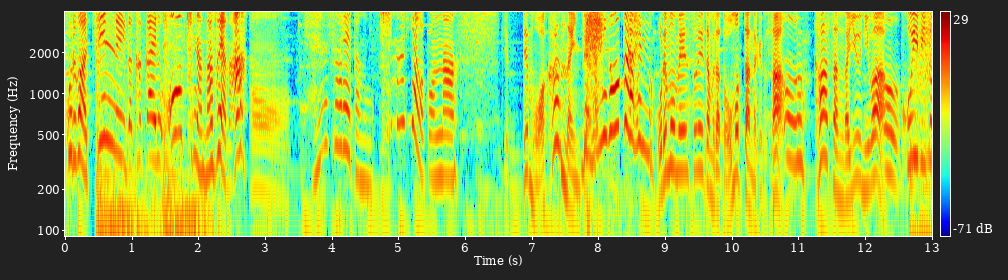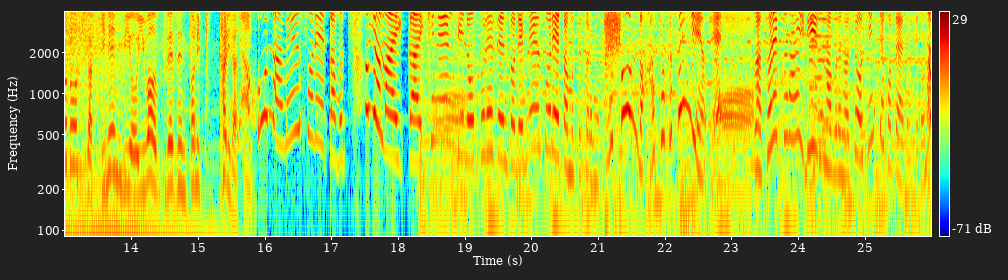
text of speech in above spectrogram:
これは人類が抱える大きな謎やな。あメンソレータムに決まりやわこんないやでも分かんないんいやだよ何が分からへんの？俺もメンソレータムだと思ったんだけどさうん。母さんが言うにうはん。恋人同士が記念日を祝うプレゼントにぴったりらしいいやほタムちゃうやないかい記念日のプレゼントでメンソレータムってそれもうほとんど破局宣言やで。まあそれくらいリーズナブルな商品ってことやねんけどな。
